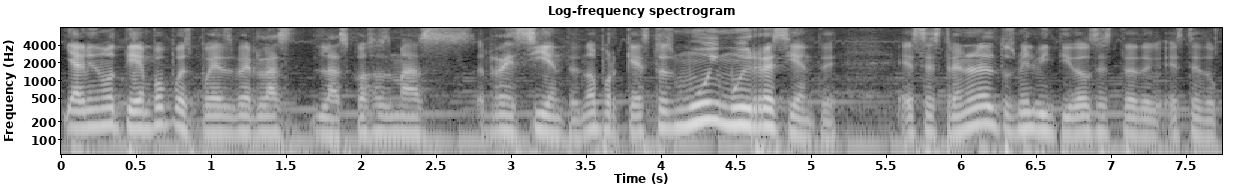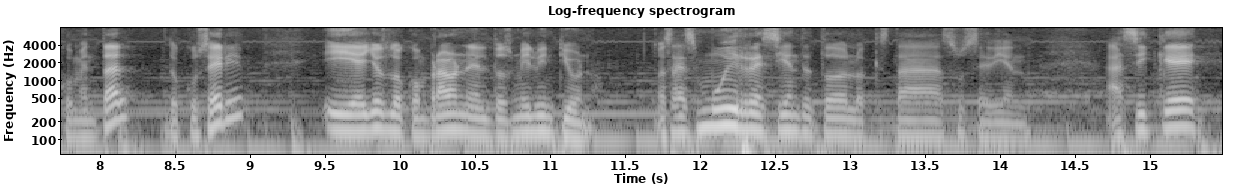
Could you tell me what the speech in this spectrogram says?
y al mismo tiempo pues puedes ver las, las cosas más recientes, ¿no? Porque esto es muy muy reciente. Eh, Se estrenó en el 2022 este, este documental, docuserie, y ellos lo compraron en el 2021. O sea, es muy reciente todo lo que está sucediendo. Así que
